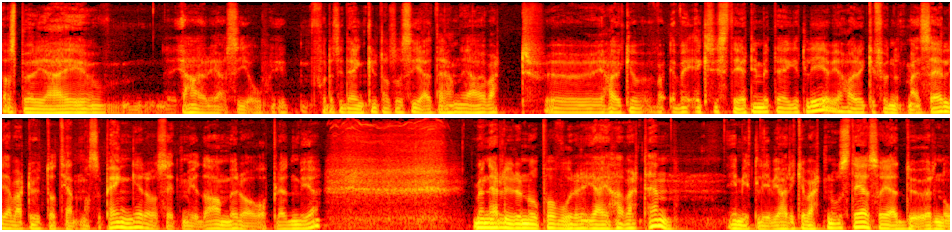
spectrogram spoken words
Da spør jeg jeg, har, jeg sier jo, For å si det enkelt, altså sier jeg til henne Jeg har vært øh, Jeg har ikke eksistert i mitt eget liv. Jeg har ikke funnet meg selv. Jeg har vært ute og tjent masse penger og sett mye damer og opplevd mye. Men jeg lurer nå på hvor jeg har vært hen i mitt liv. Jeg har ikke vært noe sted, så jeg dør nå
